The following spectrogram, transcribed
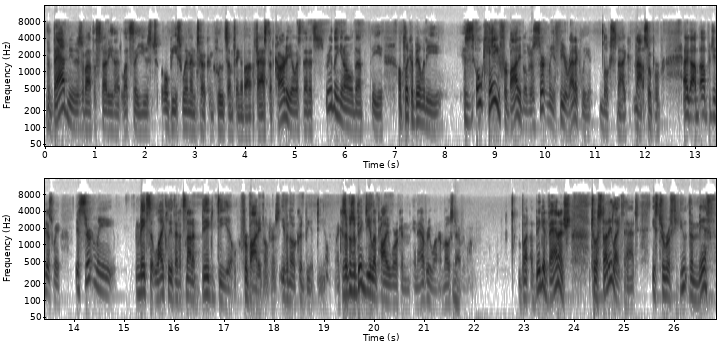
The bad news about the study that, let's say, used obese women to conclude something about fasted cardio is that it's really, you know, the, the applicability is okay for bodybuilders. Certainly, theoretically, it looks like not super. I'll, I'll put you this way: it certainly makes it likely that it's not a big deal for bodybuilders, even though it could be a deal. Because if it was a big deal, it'd probably work in, in everyone or most everyone. But a big advantage to a study like that is to refute the myth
